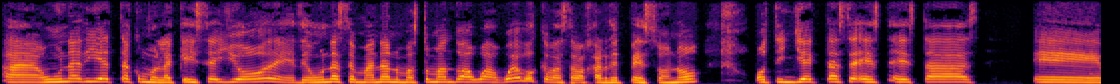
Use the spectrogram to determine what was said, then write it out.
a una dieta como la que hice yo de, de, una semana nomás tomando agua a huevo que vas a bajar de peso, ¿no? O te inyectas estas eh,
